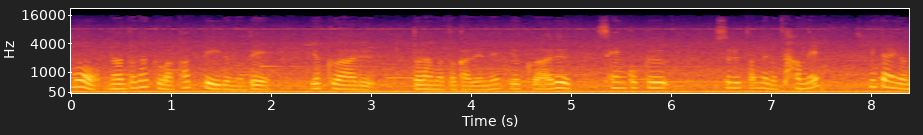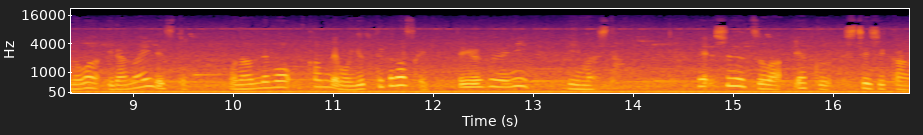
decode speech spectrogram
もうなんとなく分かっているのでよくあるドラマとかでねよくある宣告するためのためみたいなのはいらないですともう何でもかんでも言ってくださいっていうふうに言いました。で手術は約7時間。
